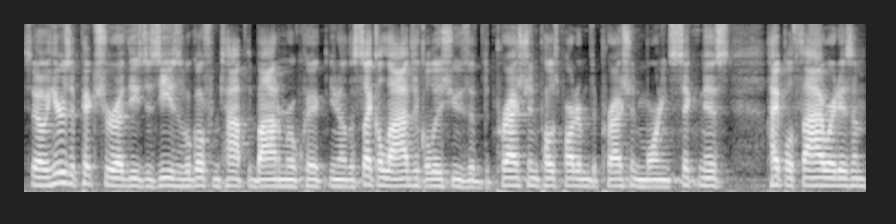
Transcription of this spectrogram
So here's a picture of these diseases. We'll go from top to bottom real quick. You know, the psychological issues of depression, postpartum depression, morning sickness, hypothyroidism.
